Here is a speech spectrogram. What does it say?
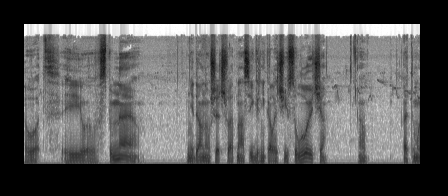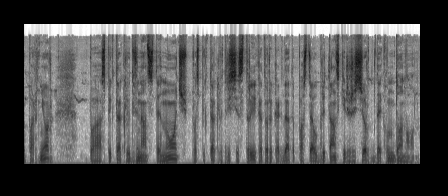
Вот. И вспоминаю недавно ушедшего от нас Игоря Николаевича Юсуловича. Это мой партнер по спектаклю «Двенадцатая ночь», по спектаклю «Три сестры», который когда-то поставил британский режиссер Деклан Доналан.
